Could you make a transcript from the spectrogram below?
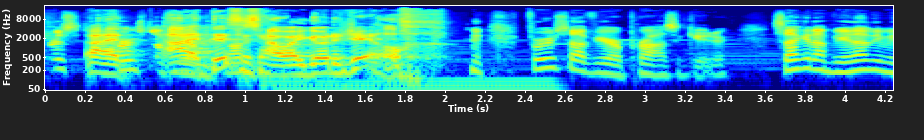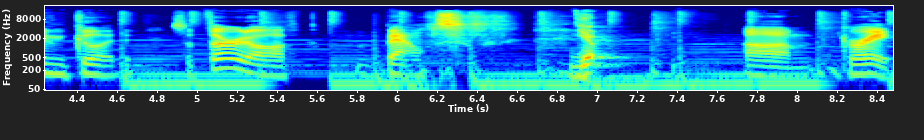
First- I- first off, I- this is how I go to jail. First off, you're a prosecutor. Second off, you're not even good. So third off, bounce. yep. Um, great.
